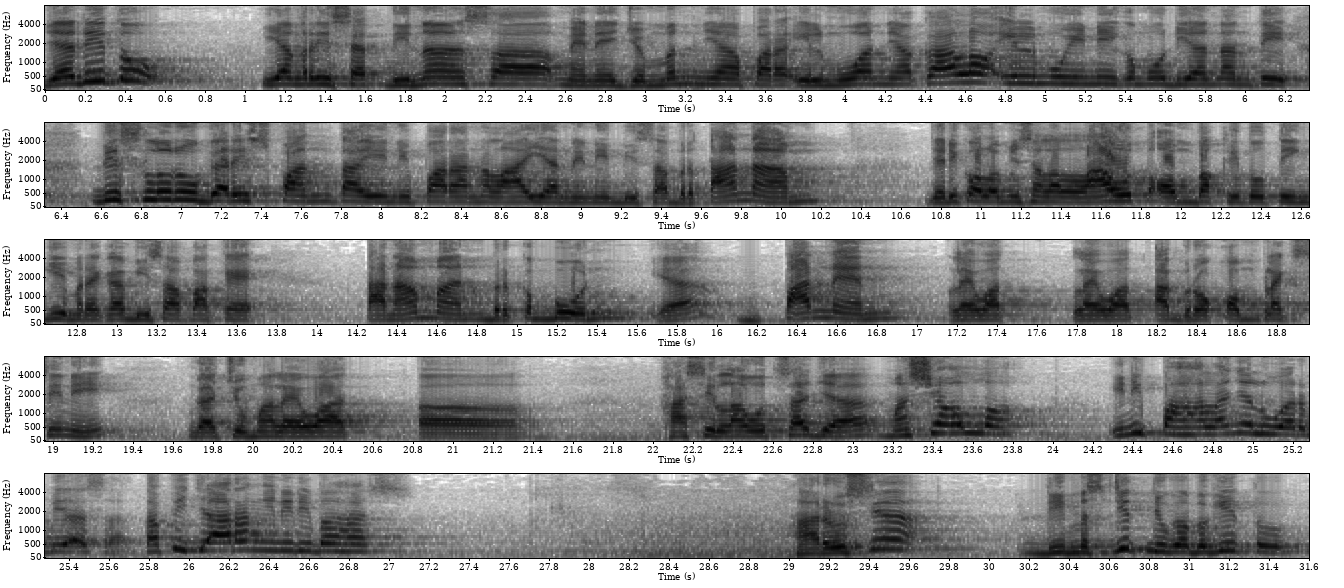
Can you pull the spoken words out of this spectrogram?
Jadi itu yang riset di NASA, manajemennya, para ilmuwannya. Kalau ilmu ini kemudian nanti di seluruh garis pantai ini para nelayan ini bisa bertanam. Jadi kalau misalnya laut ombak itu tinggi mereka bisa pakai tanaman, berkebun, ya, panen lewat lewat agrokompleks ini nggak cuma lewat uh, hasil laut saja, masya Allah, ini pahalanya luar biasa. Tapi jarang ini dibahas. Harusnya di masjid juga begitu.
